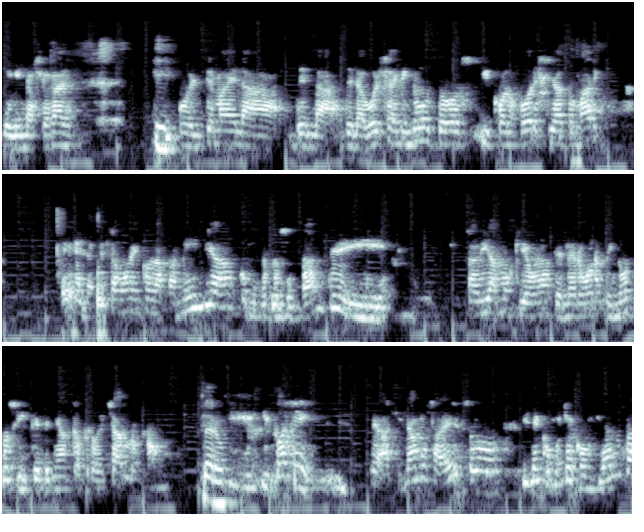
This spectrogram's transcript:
de, Binacional. Y por el tema de la, de, la, de la bolsa de minutos y con los jugadores que iba a tomar, eh, empezamos ahí con la familia, con mi representante y sabíamos que íbamos a tener buenos minutos y que teníamos que aprovecharlos, ¿no? Claro. Y, y fue así, atinamos a eso, vine con mucha confianza,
